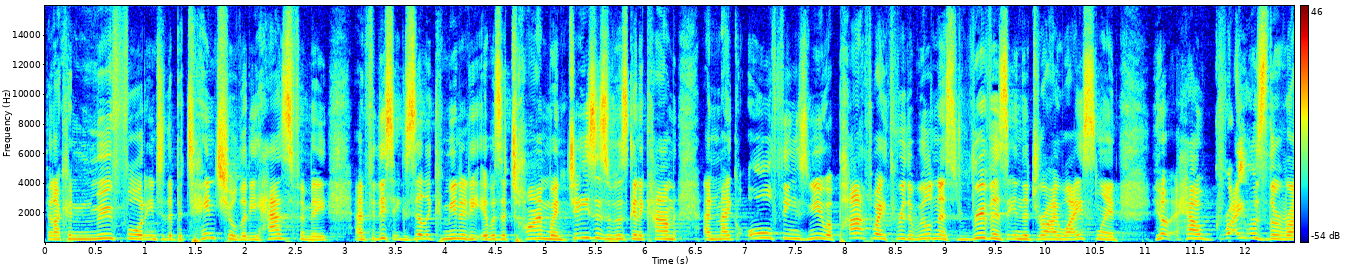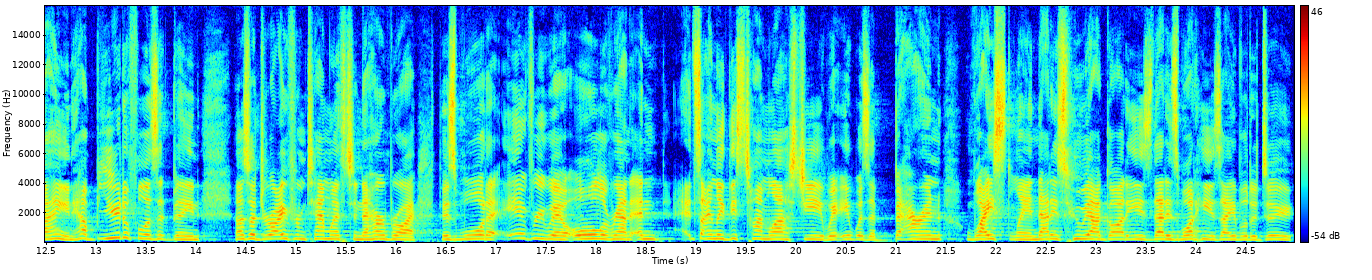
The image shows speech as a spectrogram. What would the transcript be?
Then I can move forward into the potential that He has for me. And for this exilic community, it was a time when Jesus was going to come and make all things new a pathway through the wilderness, rivers in the dry wasteland. You know, how great was the rain? How beautiful has it been? As I drove from Tamworth to Narrabri, there's water everywhere, all around. And it's only this time last year where it was a barren wasteland. That is who our God is. That is what He is able to do.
